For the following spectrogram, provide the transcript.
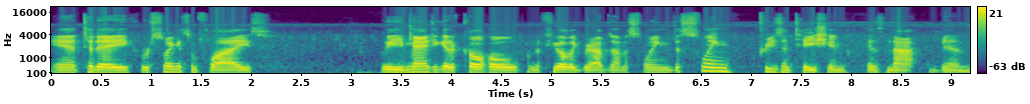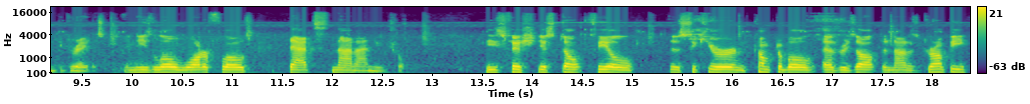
and today we're swinging some flies. We managed to get a coho and a few other grabs on a swing. The swing presentation has not been the greatest. In these low water flows, that's not unusual. These fish just don't feel as secure and comfortable. As a result, they're not as grumpy,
